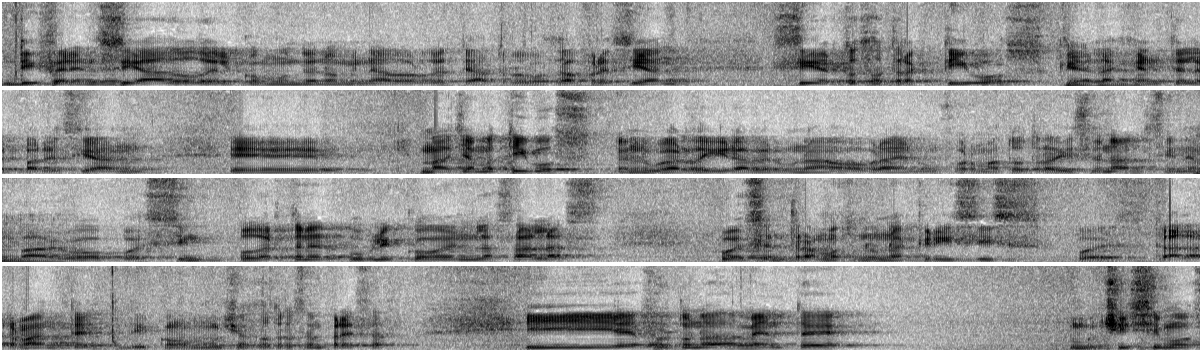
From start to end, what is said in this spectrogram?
diferenciado del común denominador de teatro, o sea, ofrecían ciertos atractivos que a la gente le parecían más llamativos en lugar de ir a ver una obra en un formato tradicional. Sin embargo, pues sin poder tener público en las salas, pues entramos en una crisis pues alarmante, como muchas otras empresas, y afortunadamente muchísimos,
